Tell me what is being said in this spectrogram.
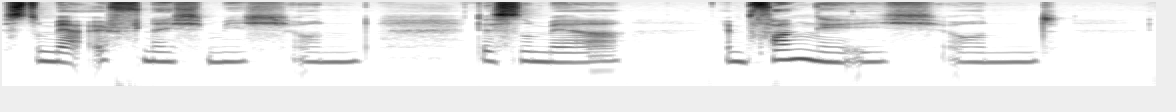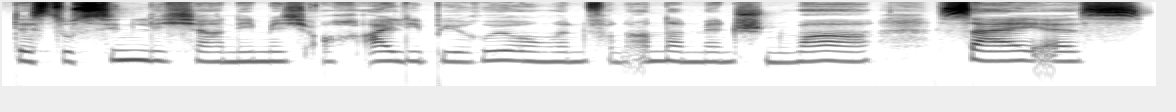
desto mehr öffne ich mich und desto mehr empfange ich und desto sinnlicher nehme ich auch all die Berührungen von anderen Menschen wahr, sei es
